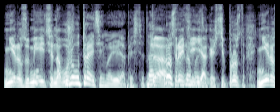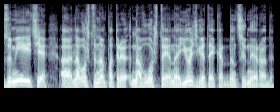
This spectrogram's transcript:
не разумееце на уже у трэцяй маёй якасці так? да, трэцяй якасці просто не разумееце навошта нам патрэ навошта яна ёсць гэтая коаардынацыйная рада.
